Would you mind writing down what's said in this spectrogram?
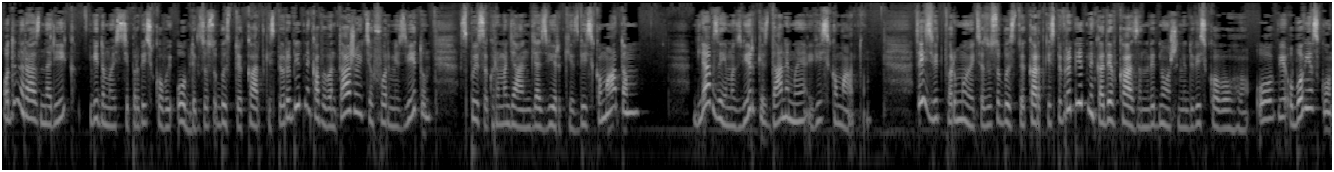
Один раз на рік відомості про військовий облік з особистої картки співробітника вивантажуються у формі звіту список громадян для звірки з військоматом для взаємозвірки з даними військомату. Цей звіт формується з особистої картки співробітника, де вказано відношення до військового обов'язку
